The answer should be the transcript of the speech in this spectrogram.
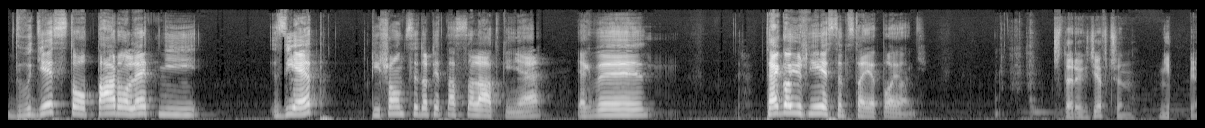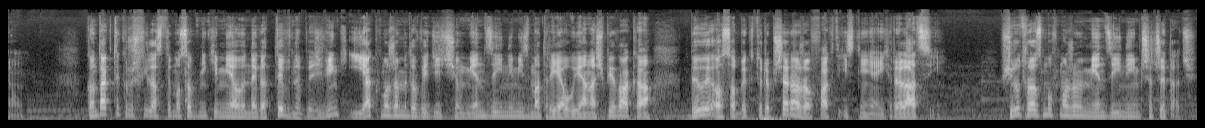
20-paroletni zjeb piszący do 15-latki, nie? Jakby tego już nie jestem w stanie pojąć. czterech dziewczyn nie żyją. Kontakty Kruszwila z tym osobnikiem miały negatywny wydźwięk i jak możemy dowiedzieć się m.in. z materiału Jana Śpiewaka, były osoby, które przerażał fakt istnienia ich relacji. Wśród rozmów możemy m.in. przeczytać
